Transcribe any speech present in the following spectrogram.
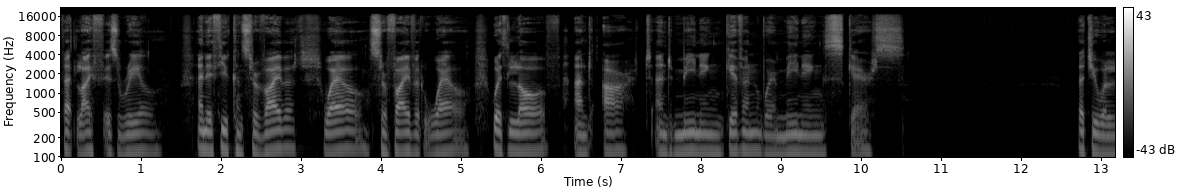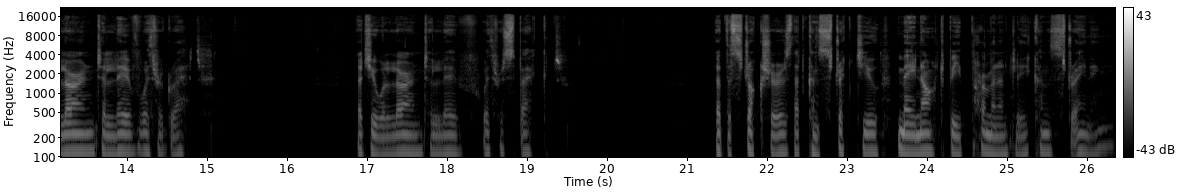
That life is real and if you can survive it, well, survive it well, with love and art and meaning given where meaning's scarce. That you will learn to live with regret. That you will learn to live with respect. That the structures that constrict you may not be permanently constraining.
